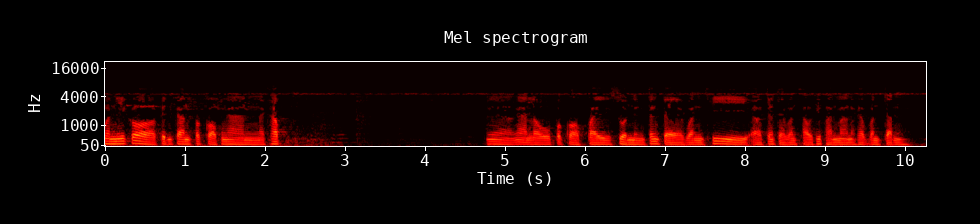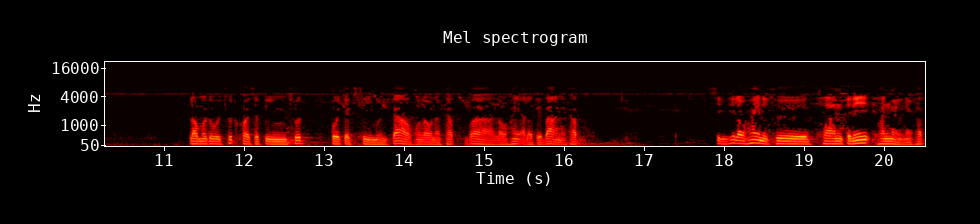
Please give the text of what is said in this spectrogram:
วันนี้ก็เป็นการประกอบงานนะครับเมื่องานเราประกอบไปส่วนหนึ่งตั้งแต่วันที่เอ่อตั้งแต่วันเสาร์ที่ผ่านมานะครับ วันจันทร์ เรามาดูชุดคอยสปริงชุดโปรเจกต์49,000ของเรานะครับ ว่าเราให้อะไรไปบ้างนะครับ สิ่งที่เราให้นี่คือคานตัวนี้คานใหม่นะครับ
